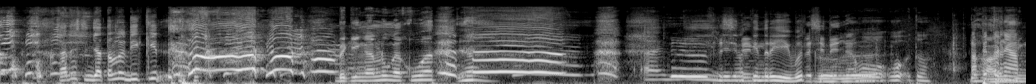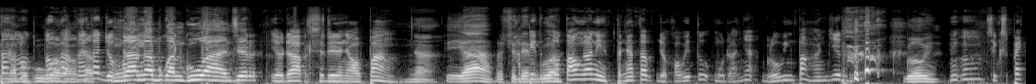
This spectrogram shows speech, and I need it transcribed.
katanya senjata lu dikit Backingan lu nggak kuat. Ya. anjing jadi makin ribut Presidennya wo, wo tuh. Tapi Ah, ternyata anjing, lo tau bangsat. ternyata Jokowi. Enggak, enggak bukan gua anjir. Ya udah presidennya Opang. Nah, iya presiden Tapi gua lo tau nggak nih? Ternyata Jokowi tuh mudanya glowing pang anjir. glowing Heeh, six pack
